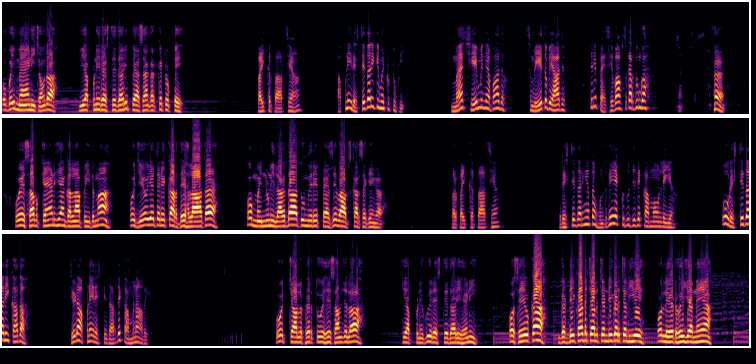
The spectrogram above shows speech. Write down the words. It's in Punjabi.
ਉਹ ਬਈ ਮੈਂ ਨਹੀਂ ਚਾਹੁੰਦਾ ਵੀ ਆਪਣੀ ਰਿਸ਼ਤੇਦਾਰੀ ਪੈਸਿਆਂ ਕਰਕੇ ਟੁੱਟੇ। ਬਾਈ ਕਰਤਾਰ ਸਿਆ ਆਪਣੀ ਰਿਸ਼ਤੇਦਾਰੀ ਕਿਵੇਂ ਟੁੱਟੂਗੀ? ਮੈਂ 6 ਮਹੀਨਿਆਂ ਬਾਅਦ ਸਮੇਤ ਵਿਆਜ ਤੇਰੇ ਪੈਸੇ ਵਾਪਸ ਕਰ ਦੂੰਗਾ। ਹੈਂ, ਇਹ ਸਭ ਕਹਿਣ ਦੀਆਂ ਗੱਲਾਂ ਪ੍ਰੀਤਮਾ ਉਹ ਜਿਹੋ ਜਿਹੇ ਤੇਰੇ ਘਰ ਦੇ ਹਾਲਾਤ ਐ ਉਹ ਮੈਨੂੰ ਨਹੀਂ ਲੱਗਦਾ ਤੂੰ ਮੇਰੇ ਪੈਸੇ ਵਾਪਸ ਕਰ ਸਕੇਗਾ। ਪਰ ਬਾਈ ਕਰਤਾਰ ਸਿਆ ਰਿਸ਼ਤੇਦਾਰੀਆਂ ਤਾਂ ਹੁੰਦੀਆਂ ਹੀ ਇੱਕ ਦੂਜੇ ਦੇ ਕੰਮ ਆਉਣ ਲਈ ਆ। ਉਹ ਰਿਸ਼ਤੇਦਾਰੀ ਕਾਦਾ ਜਿਹੜਾ ਆਪਣੇ ਰਿਸ਼ਤੇਦਾਰ ਦੇ ਕੰਮ ਨਾ ਆਵੇ। ਉਹ ਚੱਲ ਫਿਰ ਤੂੰ ਇਹ ਸਮਝ ਲਾ ਕਿ ਆਪਣੀ ਕੋਈ ਰਿਸ਼ਤੇਦਾਰੀ ਹੈ ਨਹੀਂ। ਉਹ ਸੇਵਕਾ ਗੱਡੀ ਕੱਢ ਚੱਲ ਚੰਡੀਗੜ੍ਹ ਚਲੀਏ। ਉਹ ਲੇਟ ਹੋਈ ਜਾਂਦੇ ਆ।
